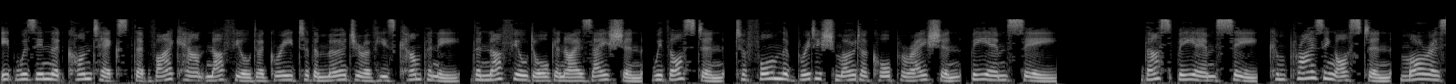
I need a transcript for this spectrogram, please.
It was in that context that Viscount Nuffield agreed to the merger of his company, the Nuffield Organisation, with Austin, to form the British Motor Corporation BMC. Thus BMC, comprising Austin, Morris,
